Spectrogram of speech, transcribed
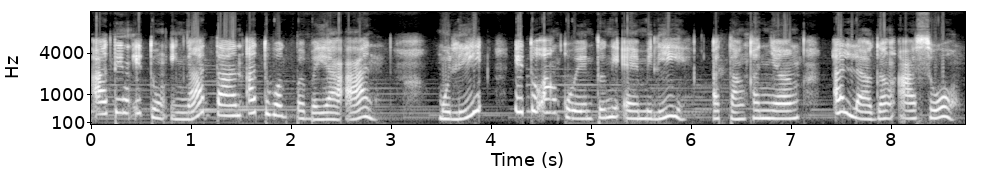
atin itong ingatan at huwag pabayaan. Muli, ito ang kwento ni Emily at ang kanyang alagang aso.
